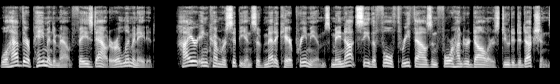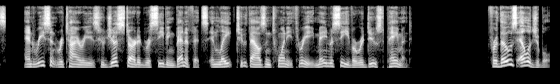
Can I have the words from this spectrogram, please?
will have their payment amount phased out or eliminated. Higher income recipients of Medicare premiums may not see the full $3,400 due to deductions, and recent retirees who just started receiving benefits in late 2023 may receive a reduced payment. For those eligible,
